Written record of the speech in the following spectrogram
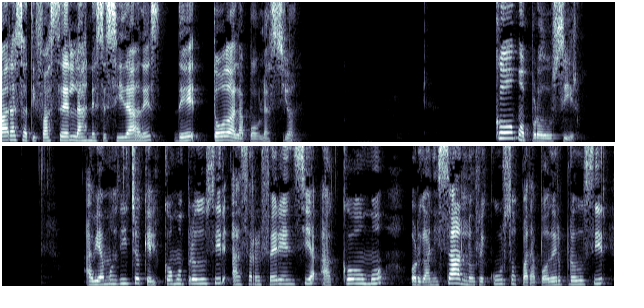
para satisfacer las necesidades de toda la población. ¿Cómo producir? Habíamos dicho que el cómo producir hace referencia a cómo organizar los recursos para poder producir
